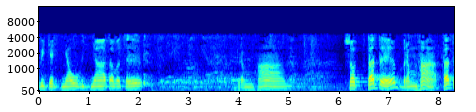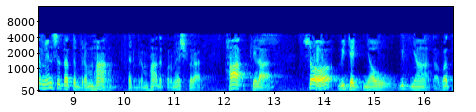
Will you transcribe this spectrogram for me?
విజజ్ఞౌ విజ్ఞాతవత్ బ్రహ్మా సో తత్ బ్రహ్మ తత్ మీన్స్ తత్ బ్రహ్మ దట్ బ్రహ్మ దట్ పరమేశ్వర హ కిల kila so vijajnau vijnatavat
